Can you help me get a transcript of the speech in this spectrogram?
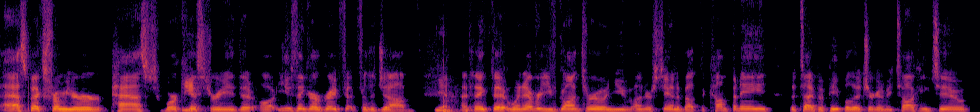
aspects from your past work yeah. history that are, you think are a great fit for the job. Yeah. I think that whenever you've gone through and you understand about the company, the type of people that you're going to be talking to,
